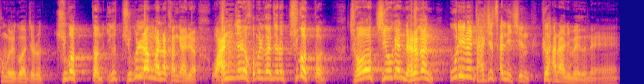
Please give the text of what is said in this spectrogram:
허물과 죄로 죽었던 이거 죽을락 말락한 게 아니라 완전히 허물과 죄로 죽었던 저 지옥에 내려간 우리를 다시 살리신 그 하나님의 은혜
